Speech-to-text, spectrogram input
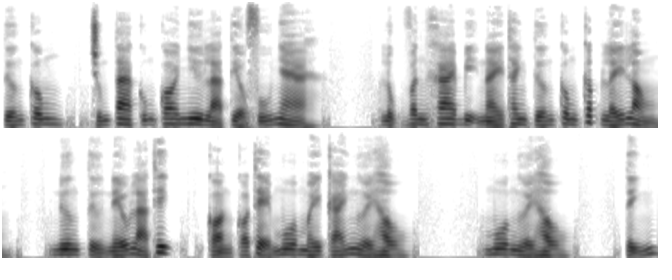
tướng công, chúng ta cũng coi như là tiểu phú nhà. Lục Vân Khai bị này thanh tướng công cấp lấy lòng, nương tử nếu là thích, còn có thể mua mấy cái người hầu, Mua người hầu, tính,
